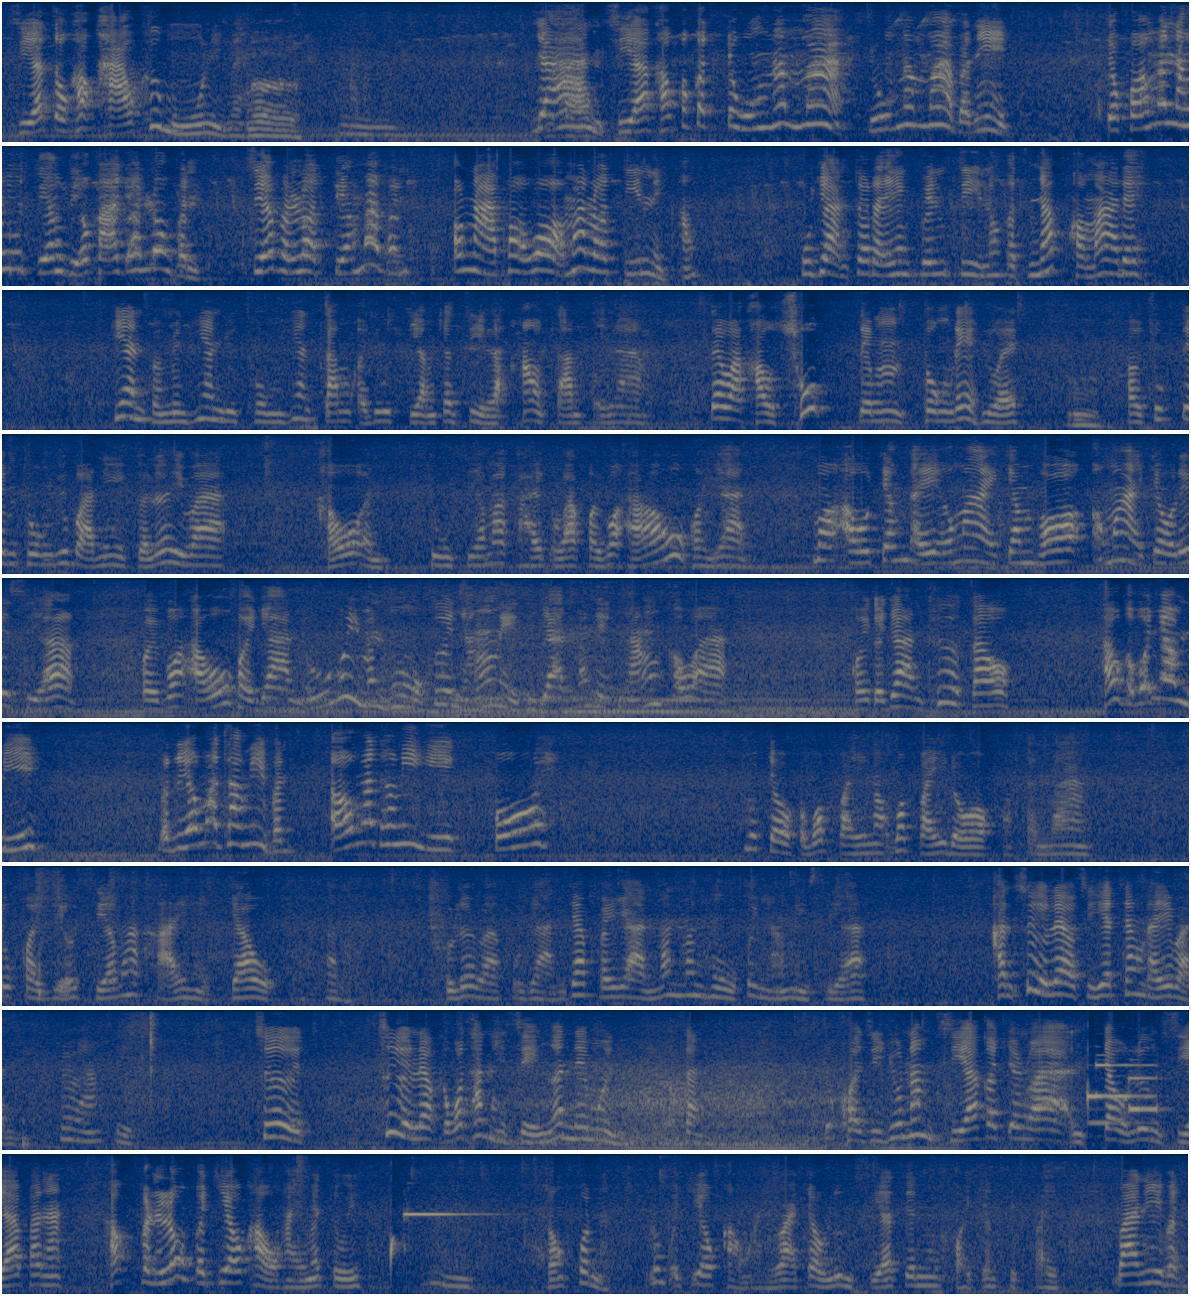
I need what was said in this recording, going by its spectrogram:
เสียตัวขาวๆคือหมูนี่แหม เออ อืมย่านเสียเขาก็ก็จูงน้ำมาจูงน้ำมาบัดนี้เจ้าของมันนั่งอยู่เตียงเสียวขาย้อนลงเพิ่นเสียเพิ่นรอดเตียงมาเพิ่น เอาหน้าพ่อว่อมารอดตีนนี่ เอ้ากูย่านเท่าใดยังเป็นจีนเนาะก็ยับเข้ามาเด้เฮียนเพิ่นเป็นเฮียนอยู่ทงเฮียนต่ำก็อยู่เตียงจังซี่ละเฮาตามไปล่าง แต่ว่าเขาชุกเต็มทงเด้รวยอืมเขาชุกเต็มทงอยู่บ้านนี้ก็เลยว่า เขาอันจูงเสียมาขายก็ว่าข่อยบ่เอาข่อยย่านบ่เอาจังไดเอามาให้จำเพาะเอามาให้เจ้าได้เสียข่อยบ่เอาข่อยย่านอุ้ยมันหูคือหยังนี่สิย่านมันเฮ็ดหยังเขาว่า ข่อยก็ย่านคือเก่าเขาก็บ่ยอมหนีบัดเดี๋ยวมาทางนี้เพิ่นเอามาทางนี้อีก โอ้ยมื้อเจ้าก็บ่ไปเนาะบ่าไปดอกว่าซั่นว่าทุกข่อยเดี๋ยวเสียมาขายให้เจ้าว่าซั่นกูเลยว่ากูยานย่าไปยานมันมันหูก็ยังนี่เสียคันซื้อแล้วสิเฮ็ดจังไดบัดนี้ใช่ไหมสิซื้อซื้อแล้วก็ว่าท่านให้เสียเงินได้หมื่นสั่นทุกคนสิอยู่น้ำเสียก็จนว่าเจ้าเรื่องเสียพะนะ เขาเป็นลงไปเจียวเข่าให้แม่ตุ้ยอืมสองคนน่ะลงไปเจียวเข่าให้ว่า เจ้าเรื่องเสียเจนมึงข่อยจังสิไปบ้านนี้เพิ่น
